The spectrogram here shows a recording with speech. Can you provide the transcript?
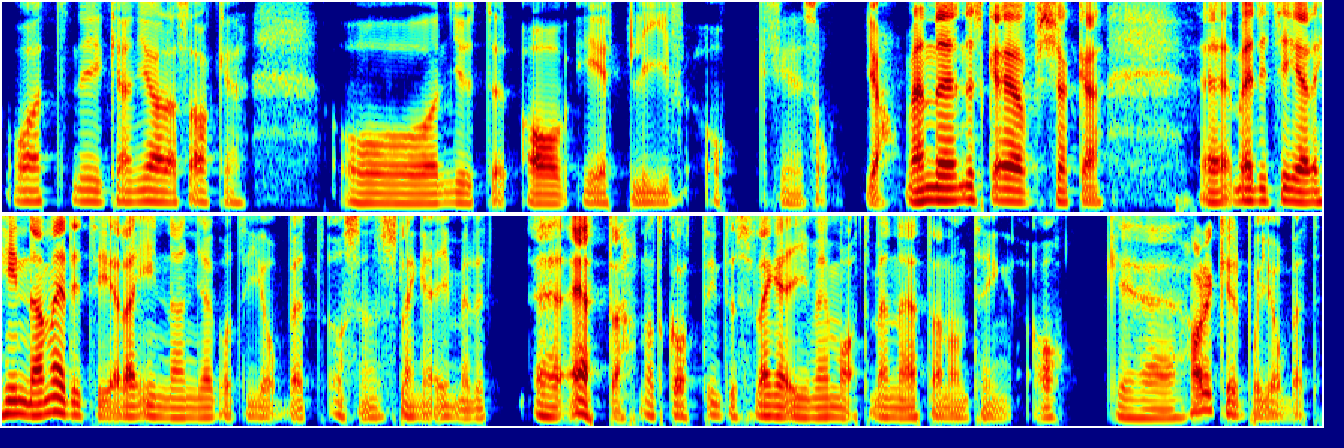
och att ni kan göra saker och njuter av ert liv och eh, så. Ja, men eh, nu ska jag försöka eh, meditera, hinna meditera innan jag går till jobbet och sen slänga i mig äta något gott, inte slänga i mig mat, men äta någonting och ha det kul på jobbet.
